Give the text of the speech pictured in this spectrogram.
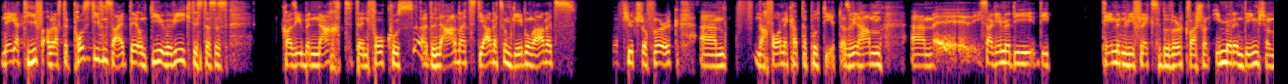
negativ, aber auf der positiven Seite und die überwiegt, ist, dass es quasi über Nacht den Fokus, äh, den Arbeits, die Arbeitsumgebung, Arbeits Future of Work ähm, nach vorne katapultiert. Also wir haben, ähm, äh, ich sage immer, die, die Themen wie Flexible Work war schon immer ein Ding, schon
